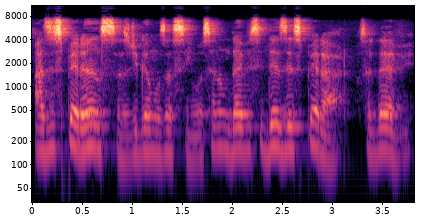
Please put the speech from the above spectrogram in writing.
as esperanças, digamos assim. Você não deve se desesperar. Você deve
